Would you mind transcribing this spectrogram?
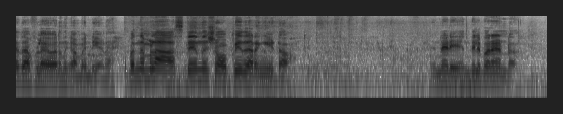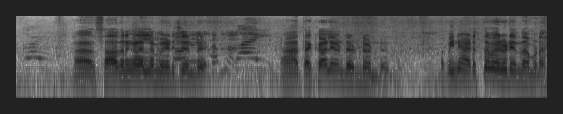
ഏതാ ഫ്ലേവർ എന്ന് കമന്റ് ചെയ്യണേ. അപ്പം നമ്മൾ ആസ്ഡേ ഷോപ്പ് ചെയ്ത് ഇറങ്ങി കേട്ടോ എന്നടി എന്തിൽ പറയണ്ടോ? ആ സാധനങ്ങളെല്ലാം മേടിച്ചിട്ടുണ്ട്. ആ തക്കാളി ഉണ്ട് ഉണ്ട് ഉണ്ട് ഉണ്ട്. അപ്പോൾ ഇനി അടുത്ത പരിപാടി എന്താ നമ്മുടെ?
